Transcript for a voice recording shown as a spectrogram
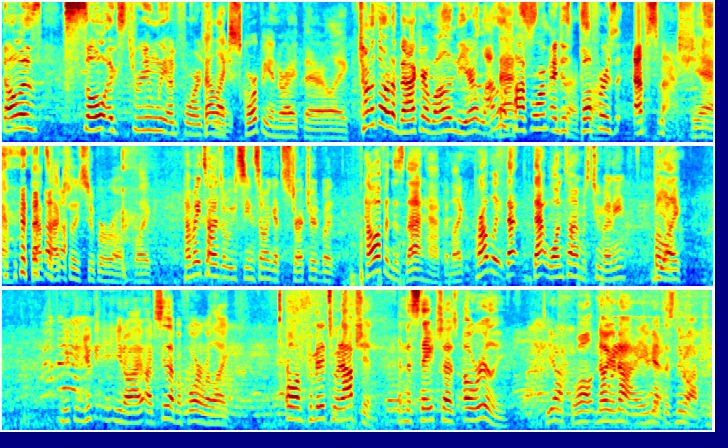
That was so extremely unfortunate. Got like Scorpion right there. Like, trying to throw out a back air while in the air, lands on the platform, and just buffers F smash. yeah, that's actually super rough. Like, how many times have we seen someone get stretchered? But how often does that happen? Like, probably that that one time was too many. But Yeah. like, you can you can you know I, I've seen that before. Where like, oh, I'm committed to an option, and the stage says, oh, really? Yeah. Well, no, you're not. You Yeah. get this new option.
